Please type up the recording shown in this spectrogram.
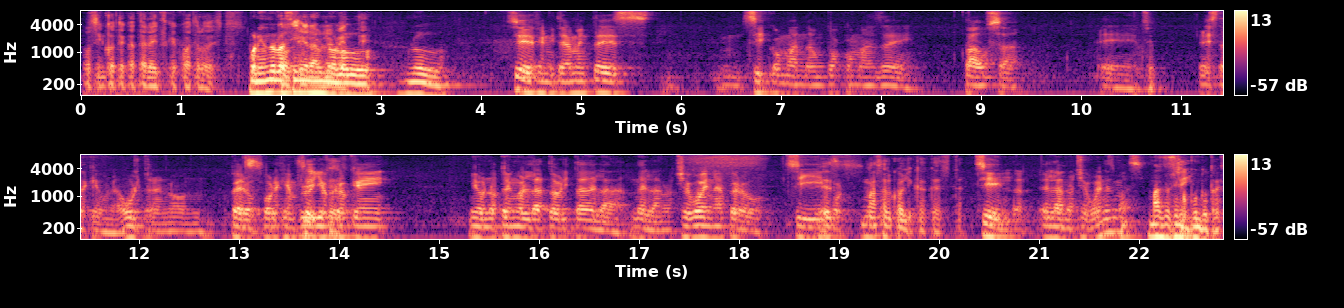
O 5 Tecate que 4 de estas. poniéndolo así, no lo dudo. No lo dudo. Sí, definitivamente es. Sí, comanda un poco más de pausa eh, Sí. esta que una ultra, ¿no? Pero, por ejemplo, Sí, yo que- creo que. Digo, no tengo el dato ahorita de la, de la Nochebuena, pero sí. por- Es más alcohólica que esta. sí, la, la Nochebuena es más. Más de Sí. 5.3.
